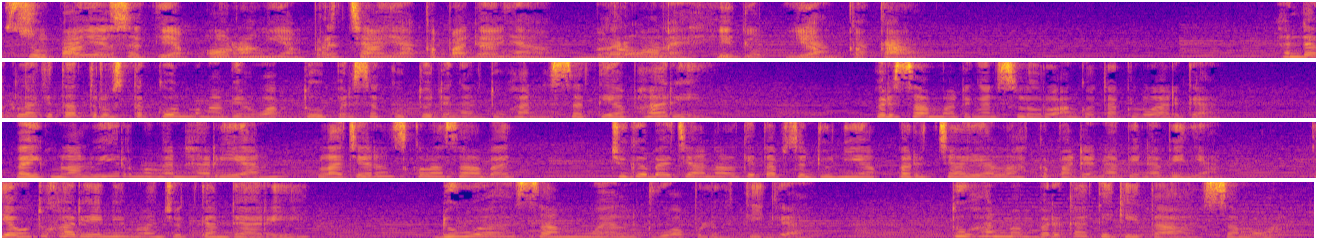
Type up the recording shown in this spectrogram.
supaya setiap orang yang percaya kepadanya beroleh hidup yang kekal. Hendaklah kita terus tekun mengambil waktu bersekutu dengan Tuhan setiap hari, bersama dengan seluruh anggota keluarga, baik melalui renungan harian, pelajaran sekolah sahabat, juga bacaan Alkitab sedunia percayalah kepada nabi-nabinya. Yang untuk hari ini melanjutkan dari 2 Samuel 23. Tuhan memberkati kita semua.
